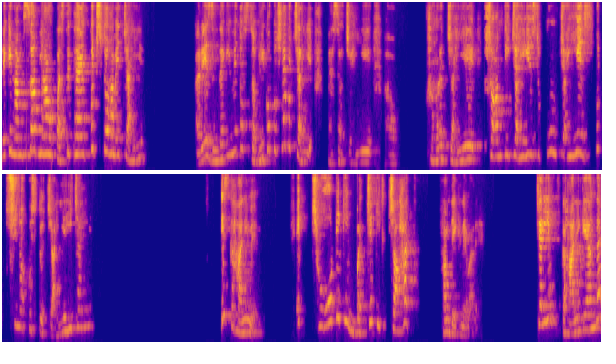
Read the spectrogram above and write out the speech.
लेकिन हम सब यहाँ उपस्थित हैं, कुछ तो हमें चाहिए। अरे, ज़िंदगी में तो सभी को कुछ ना कुछ चाहिए। पैसा चाहिए शोहरत चाहिए, शांति चाहिए, सुकून चाहिए, कुछ ना कुछ तो चाहिए ही चाहिए। इस कहानी में एक छोटे की बच्चे की चाहत हम देखने वाले हैं। चलिए कहानी के अंदर,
